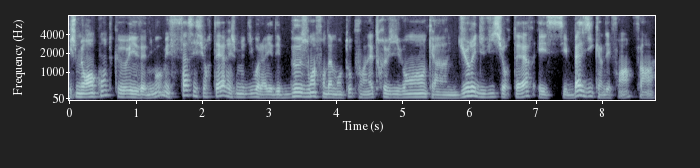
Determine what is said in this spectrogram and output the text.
et je me rends compte que et les animaux, mais ça, c'est sur terre et je me dis: «Voilà, il y a des besoins fondamentaux pour un être vivant qui a une durée de vie sur terre» et c'est basique, hein, des fois, hein. Enfin,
